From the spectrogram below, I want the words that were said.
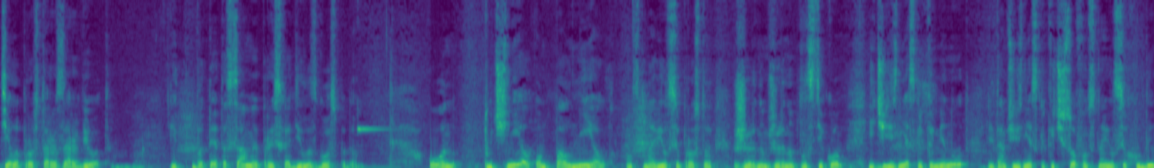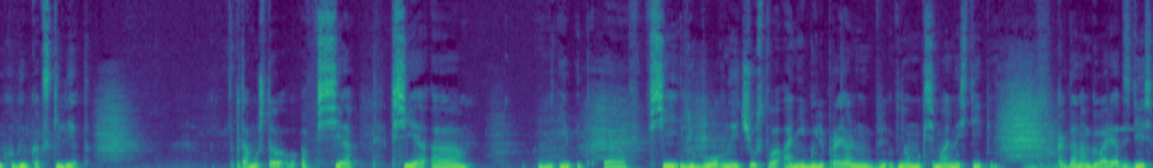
тело просто разорвет. И вот это самое происходило с Господом. Он тучнел, он полнел, он становился просто жирным-жирным толстяком, и через несколько минут, или там через несколько часов он становился худым-худым, как скелет. Потому что все, все, э, э, все любовные чувства, они были проявлены в нем в максимальной степени. Когда нам говорят здесь,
